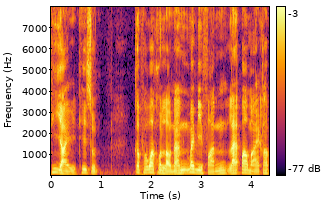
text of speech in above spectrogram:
ที่ใหญ่ที่สุด ก็เพราะว่าคนเหล่านั้นไม่มีฝันและเป้าหมายครับ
